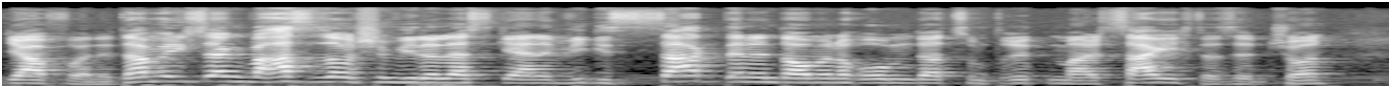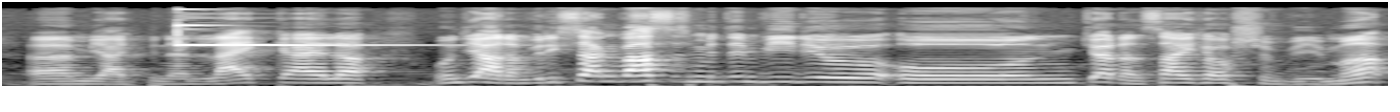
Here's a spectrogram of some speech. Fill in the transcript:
Ja, Freunde, dann würde ich sagen, war es auch schon wieder. Lasst gerne, wie gesagt, einen Daumen nach oben da. Zum dritten Mal sage ich das jetzt schon. Ähm, ja, ich bin ein Like-Geiler. Und ja, dann würde ich sagen, war es mit dem Video. Und ja, dann sage ich auch schon wie immer.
